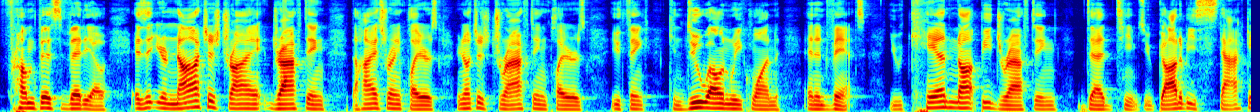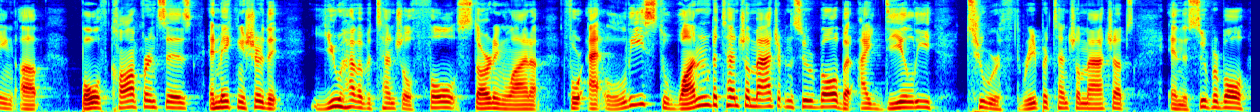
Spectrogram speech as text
from this video is that you're not just trying drafting the highest ranked players. You're not just drafting players you think can do well in week one and advance. You cannot be drafting dead teams. You've got to be stacking up both conferences and making sure that you have a potential full starting lineup for at least one potential matchup in the Super Bowl, but ideally two or three potential matchups in the Super Bowl.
